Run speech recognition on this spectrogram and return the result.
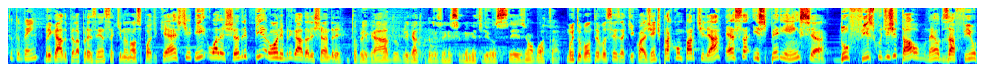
Tudo bem. Obrigado pela presença aqui no nosso podcast. E o Alexandre Pieroni. Obrigado, Alexandre. Muito obrigado. Obrigado pelo recebimento de vocês e uma boa tarde. Muito bom ter vocês aqui com a gente para compartilhar essa experiência do Fisco Digital, né? O desafio,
